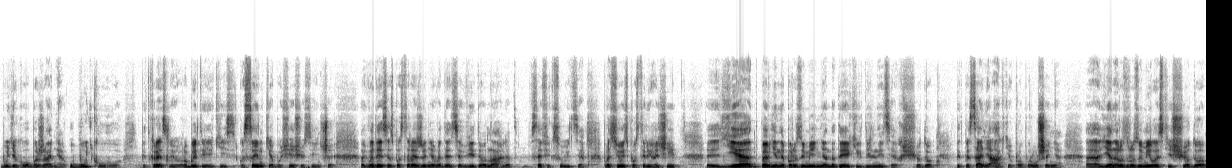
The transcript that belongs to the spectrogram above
будь-якого бажання у будь-кого, підкреслюю, робити якісь косинки або ще щось інше. Ведеться спостереження, ведеться відеонагляд, все фіксується, працюють спостерігачі. Е, Є певні непорозуміння на деяких дільницях щодо підписання актів про порушення. Е, Є нерозрозумілості щодо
